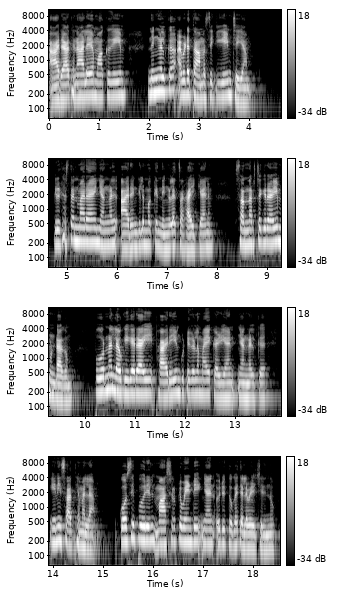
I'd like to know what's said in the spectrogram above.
ആരാധനാലയമാക്കുകയും നിങ്ങൾക്ക് അവിടെ താമസിക്കുകയും ചെയ്യാം. ഗൃഹസ്ഥന്മാരായ ഞങ്ങൾ ആരെങ്കിലുമൊക്കെ നിങ്ങളെ സഹായിക്കാനും സന്ദർശകരായും ഉണ്ടാകും. പൂർണ ലൗകികരായി ഭാര്യയും കുട്ടികളുമായി കഴിയാൻ ഞങ്ങൾക്ക് ഇനി സാധ്യമല്ല. കോസിപ്പൂരിൽ മാസ്റ്റർക്ക് വേണ്ടി ഞാൻ ഒരു തുക ചെലവഴിച്ചിരുന്നു.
